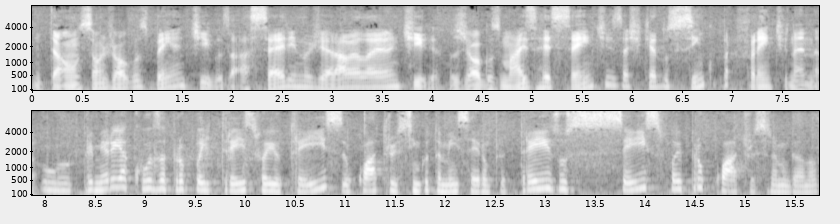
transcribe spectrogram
Então, são jogos bem antigos. A série, no geral, ela é antiga. Os jogos mais recentes, acho que é do 5 pra frente, né, Mel? O primeiro Yakuza pro Play 3 foi o 3, o 4 e o 5 também saíram pro 3, o 6 foi pro 4, se não me engano.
